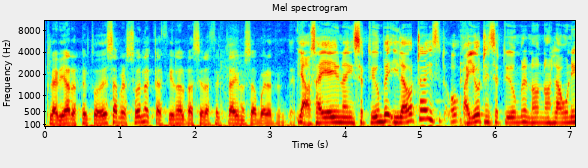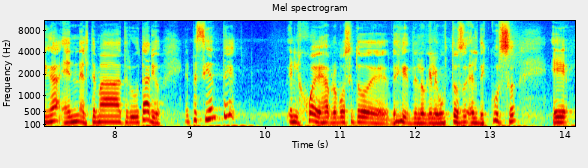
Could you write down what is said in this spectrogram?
claridad respecto de esa persona que al final va a ser afectada y no se va a poder atender. Ya, o sea, ahí hay una incertidumbre y la otra, hay otra incertidumbre, no, no es la única, en el tema tributario. El presidente el jueves, a propósito de, lo que le gustó el discurso, eh,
